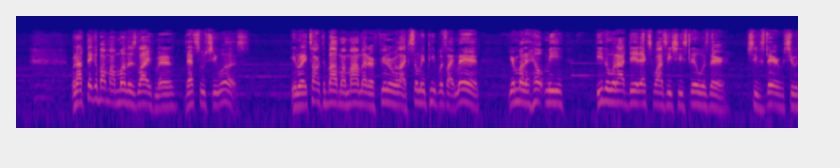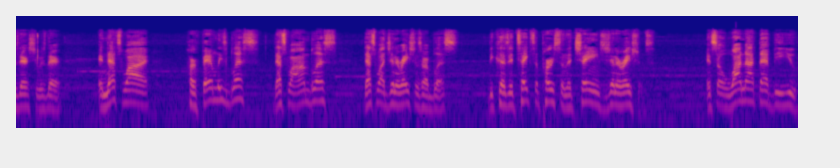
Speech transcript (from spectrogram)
when I think about my mother's life, man, that's who she was. You know, they talked about my mom at her funeral. Like so many people was like, man, your mother helped me. Even when I did XYZ, she still was there. She was there. She was there. She was there. And that's why her family's blessed. That's why I'm blessed. That's why generations are blessed. Because it takes a person to change generations. And so why not that be you?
